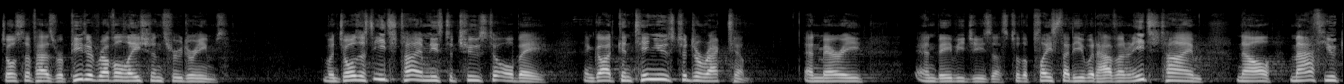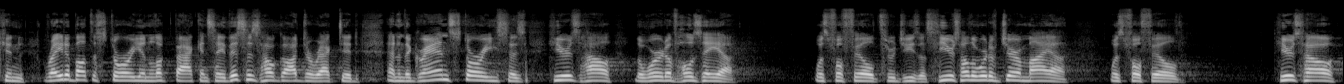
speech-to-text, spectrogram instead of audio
Joseph has repeated revelation through dreams. When Joseph each time needs to choose to obey, and God continues to direct him. And Mary and baby Jesus to the place that he would have. And each time now Matthew can write about the story and look back and say, this is how God directed. And in the grand story, he says, here's how the word of Hosea was fulfilled through Jesus. Here's how the word of Jeremiah was fulfilled. Here's how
